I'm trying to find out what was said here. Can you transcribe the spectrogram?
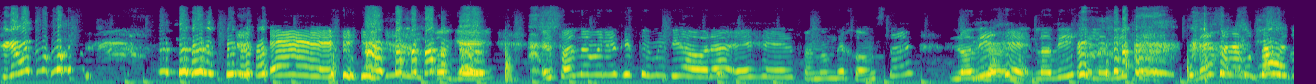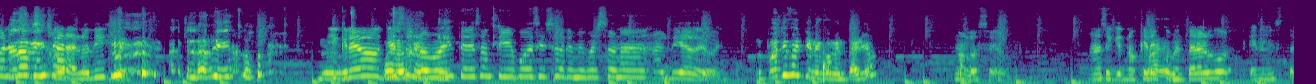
¿Qué ¡Eh! Ok. El fandom en el que estoy metida ahora es el fandom de Homestar. Lo dije, lo dije, lo dije. Deja de apuntarme No, con esa dijo. cuchara, lo dije. lo dijo? No. Y creo que Bueno, eso es lo más interesante que puedo decir sobre mi persona al día de hoy. ¿Spotify tiene comentario? No lo sé. Bueno, si que nos quieres Vale. comentar algo en Insta,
